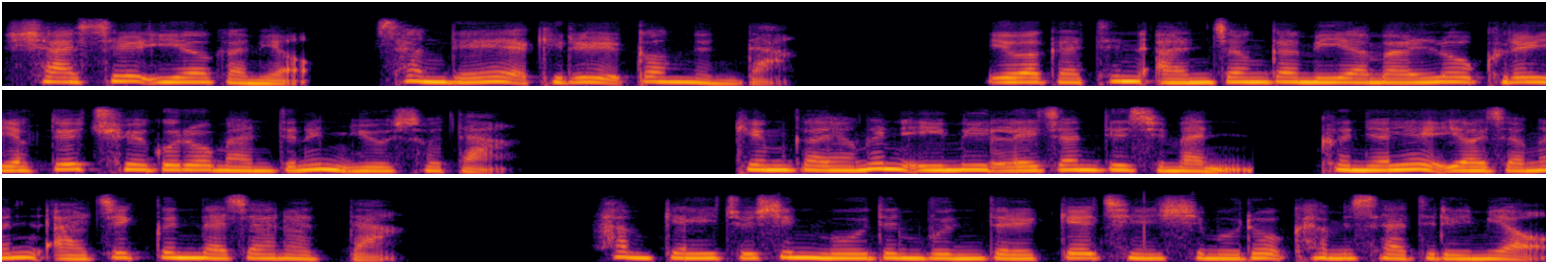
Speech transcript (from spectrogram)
샷을 이어가며 상대의 길을 꺾는다. 이와 같은 안정감이야말로 그를 역대 최고로 만드는 요소다. 김가영은 이미 레전드지만 그녀의 여정은 아직 끝나지 않았다. 함께 해 주신 모든 분들께 진심으로 감사드리며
